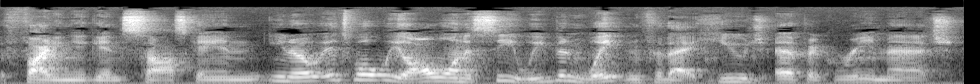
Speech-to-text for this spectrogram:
fighting against Sasuke, and you know, it's what we all want to see. We've been waiting for that huge epic rematch.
